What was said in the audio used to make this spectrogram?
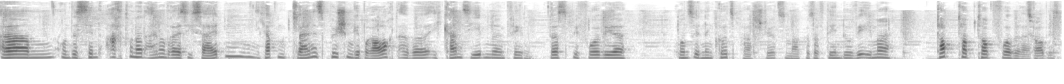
Ähm, und es sind 831 Seiten. Ich habe ein kleines bisschen gebraucht, aber ich kann es jedem nur empfehlen. Das bevor wir uns in den Kurzpass stürzen, Markus, auf den du wie immer top, top, top vorbereitet Top. bist.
